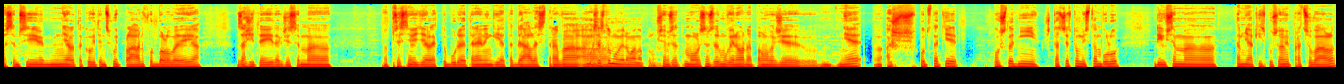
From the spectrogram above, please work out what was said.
jsem si měl takový ten svůj plán fotbalový a zažitej, takže jsem eh, přesně věděl, jak to bude, tréninky a tak dále, strava. A Mohl se tomu věnovat naplno. už jsem se, mohl jsem se tomu věnovat naplno, takže mě až v podstatě poslední štace v tom Istanbulu, kdy už jsem eh, tam nějakým způsobem pracoval,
